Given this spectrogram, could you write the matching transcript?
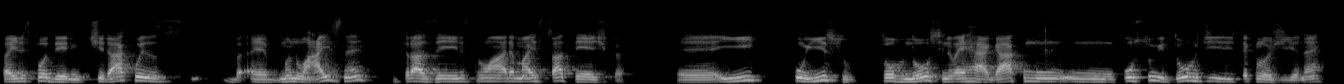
para eles poderem tirar coisas é, manuais, né, e trazer eles para uma área mais estratégica. É, e, com isso, tornou-se né, o RH como um, consumidor de tecnologia, né?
